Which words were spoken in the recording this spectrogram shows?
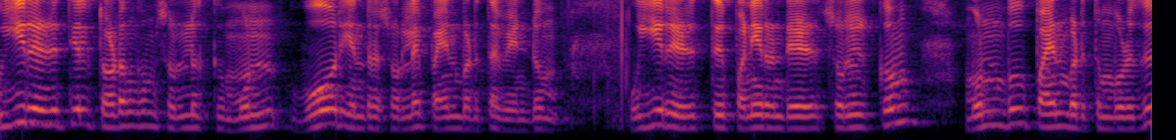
உயிரெழுத்தில் தொடங்கும் சொல்லுக்கு முன் ஓர் என்ற சொல்லை பயன்படுத்த வேண்டும். உயிர் எழுத்து பனிரெண்டு சொல்லுக்கும் முன்பு பயன்படுத்தும் பொழுது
